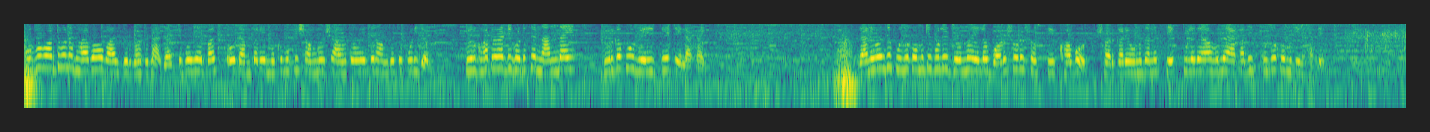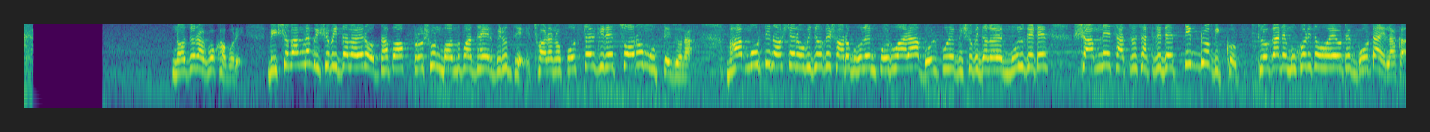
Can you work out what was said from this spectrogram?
পূর্ব বর্ধমানে ভয়াবহ বাস দুর্ঘটনা। যাত্রী বোঝাই বাস ও ডাম্পারের মুখোমুখি সংঘর্ষে আহত হয়েছেন অন্তত কুড়ি জন। দুর্ঘটনাটি ঘটেছে নান্দাই দুর্গাপুর রেলগেট এলাকায়। রানীগঞ্জে পুজো কমিটিগুলির জন্য এলো বড়সড় স্বস্তির খবর। সরকারি অনুদানের চেক তুলে দেওয়া হলো একাধিক পুজো কমিটির হাতে। নজর রাখব খবরে। বিশ্ববাংলা বিশ্ববিদ্যালয়ের অধ্যাপক প্রসূন বন্দ্যোপাধ্যায়ের বিরুদ্ধে ছড়ানো পোস্টার ঘিরে চরম উত্তেজনা। ভাবমূর্তি নষ্টের অভিযোগে সরব হলেন পড়ুয়ারা। বোলপুরে বিশ্ববিদ্যালয়ের মূল গেটের সামনে ছাত্রছাত্রীদের তীব্র বিক্ষোভ। স্লোগানে মুখরিত হয়ে ওঠে গোটা এলাকা।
